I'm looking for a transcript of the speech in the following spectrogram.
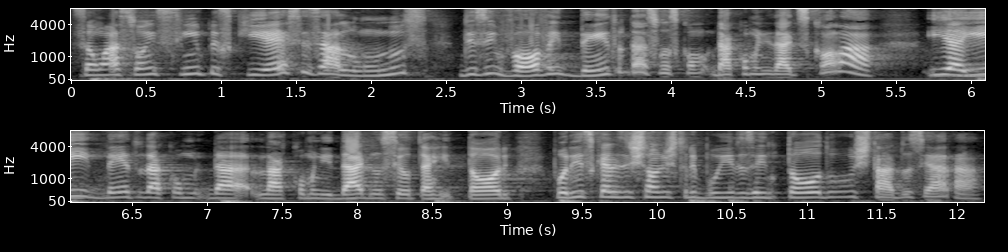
são ações simples que esses alunos desenvolvem dentro das suas, da comunidade escolar. E aí, dentro da, da, da comunidade, no seu território, por isso que eles estão distribuídos em todo o estado do Ceará.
